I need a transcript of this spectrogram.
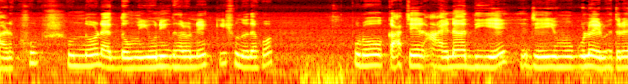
আর খুব সুন্দর, একদম ইউনিক ধরনের। কি সুন্দর দেখো। পুরো কাচের আয়না দিয়ে যেই মুখগুলো এর ভেতরে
